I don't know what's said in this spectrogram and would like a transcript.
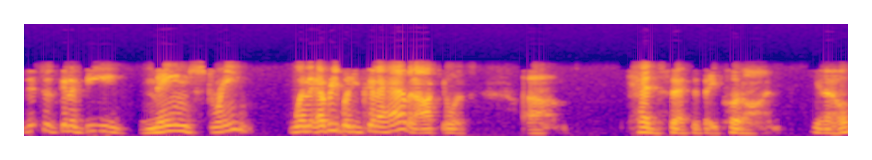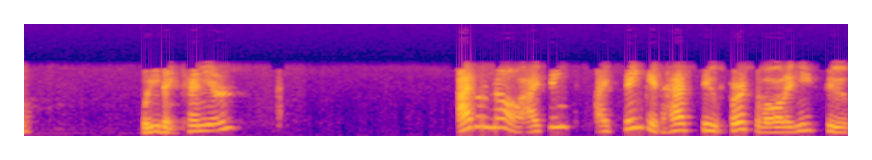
this is going to be mainstream? When everybody's going to have an Oculus um, headset that they put on? You know, what do you think? Ten years? I don't know. I think I think it has to. First of all, it needs to.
